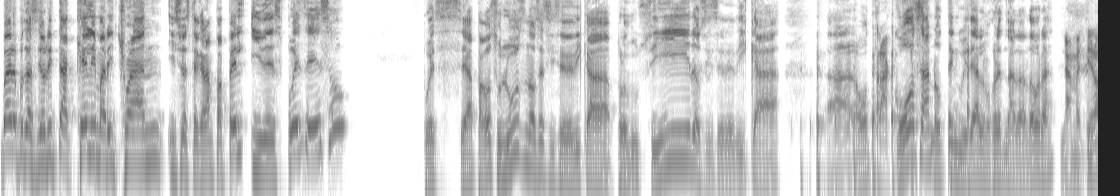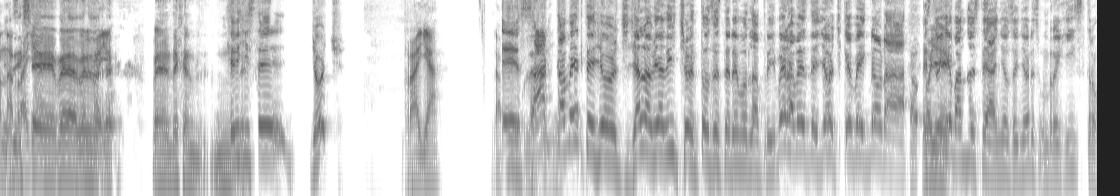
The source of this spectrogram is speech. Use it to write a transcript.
Bueno, pues la señorita Kelly Marie Tran hizo este gran papel y después de eso, pues se apagó su luz. No sé si se dedica a producir o si se dedica a otra cosa, no tengo idea, a lo mejor es nadadora. La metieron a Dice, raya. Raya. espera, dejen- ¿Qué dijiste, George? Raya. La película de- Exactamente, George. Ya lo había dicho. Entonces tenemos la primera vez de George que me ignora. O- Estoy oye. llevando este año, señores, un registro.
